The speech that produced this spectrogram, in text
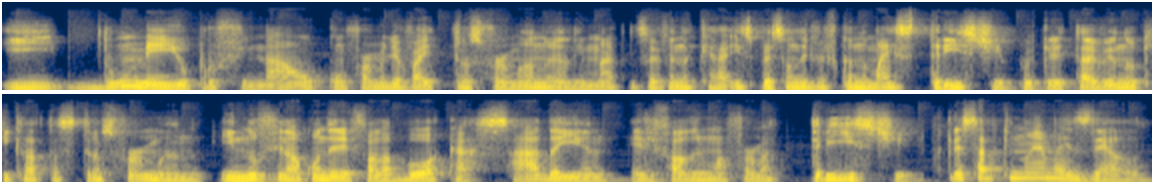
E do meio pro final, conforme ele vai transformando ela em máquina, você vai vendo que a expressão dele vai ficando mais triste, porque ele tá vendo o que, que ela tá se transformando. E no final, quando ele fala boa caçada, Ian, ele fala de uma forma triste, porque ele sabe que não é mais ela.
